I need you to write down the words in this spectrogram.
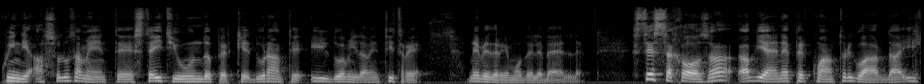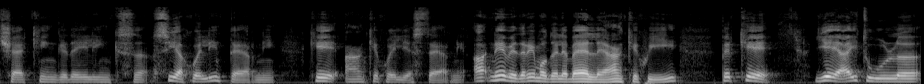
quindi assolutamente stay tuned perché durante il 2023 ne vedremo delle belle Stessa cosa avviene per quanto riguarda il checking dei links, sia quelli interni che anche quelli esterni. Ah, ne vedremo delle belle anche qui perché gli AI tool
